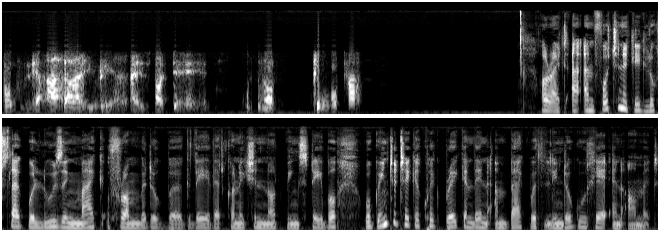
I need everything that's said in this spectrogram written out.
town to the other, you realize that uh, not to water. All right. Uh, unfortunately, it looks like we're losing Mike from Middelburg there, that connection not being stable. We're going to take a quick break and then I'm back with Lindokuhle and Ahmed.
